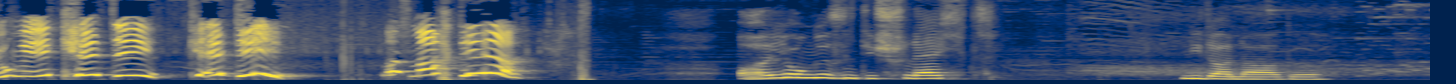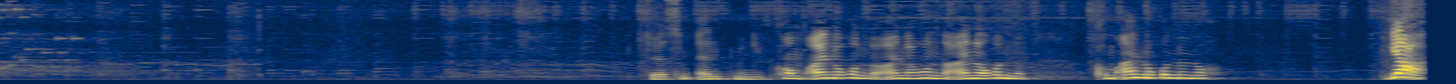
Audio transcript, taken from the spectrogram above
Junge, ihr killt die! Killt die! Was macht ihr? Oh, Junge, sind die schlecht. Niederlage. Der ist im Endmenü. Komm, eine Runde, eine Runde, eine Runde. Komm, eine Runde noch. Ja,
